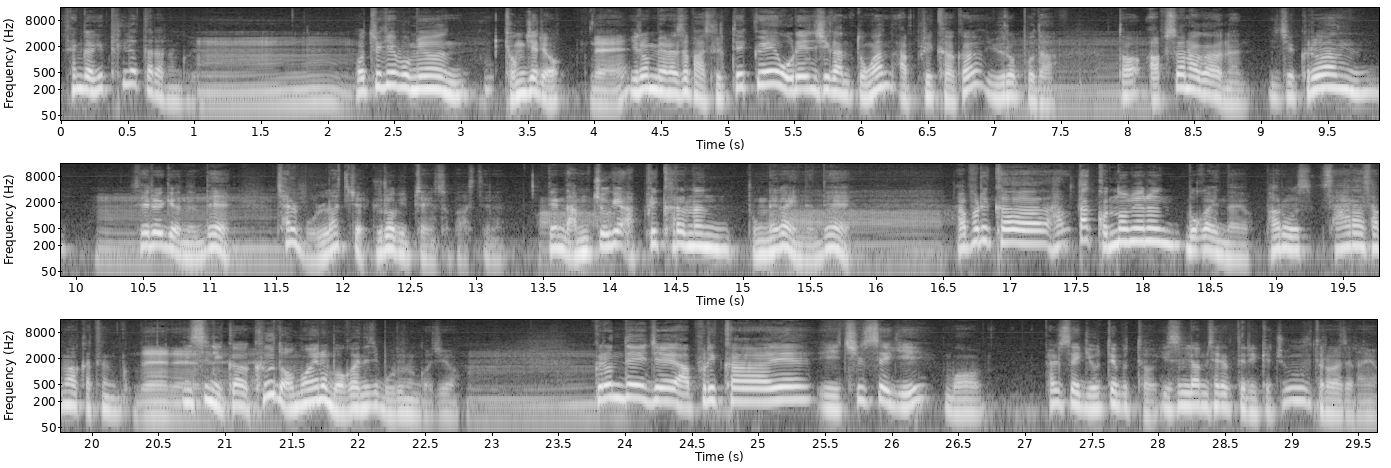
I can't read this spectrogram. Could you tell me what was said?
생각이 틀렸다라는 거예요. 음. 어떻게 보면 경제력 네. 이런 면에서 봤을 때 꽤 오랜 시간 동안 아프리카가 유럽보다 음. 더 앞서 나가는 이제 그러한 음. 세력이었는데 음. 잘 몰랐죠 유럽 입장에서 봤을 때는. 아. 근데 남쪽에 아프리카라는 동네가 있는데 아. 아프리카 딱 건너면은 뭐가 있나요? 바로 사하라 사막 같은 거 네네. 있으니까 그 너머에는 뭐가 있는지 모르는 거죠. 음. 그런데 이제 아프리카의 이 7세기 뭐 8세기 이때부터 이슬람 세력들이 이렇게 쭉 들어가잖아요.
